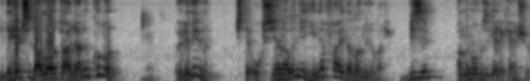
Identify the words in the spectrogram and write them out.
Bir de hepsi de Allahu Teala'nın kulu. Öyle değil mi? İşte oksijen alınca yine faydalanıyorlar. Bizim anlamamız gereken şu.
